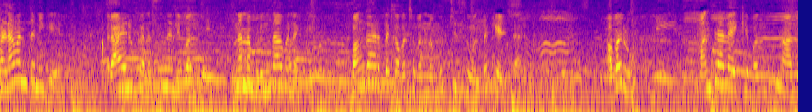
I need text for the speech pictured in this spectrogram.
ಹಣವಂತನಿಗೆ ರಾಯರು ಕನಸಿನಲ್ಲಿ ಬಂದು ನನ್ನ ಬೃಂದಾವನಕ್ಕೆ ಬಂಗಾರದ ಕವಚವನ್ನು ಮುಚ್ಚಿಸು ಅಂತ ಕೇಳ್ತಾರೆ. ಅವರು, ಮಂತ್ರಾಲಯಕ್ಕೆ ಬಂದು ನಾನು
